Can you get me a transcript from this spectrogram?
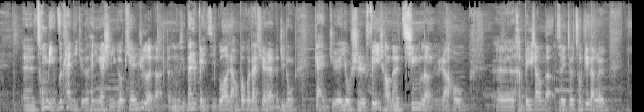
呃，从名字看，你觉得它应该是一个偏热的的东嗯西，但是北极光，然后包括它渲染的这种感觉，又是非常的清冷，然后呃很悲伤的，所以就从这两个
